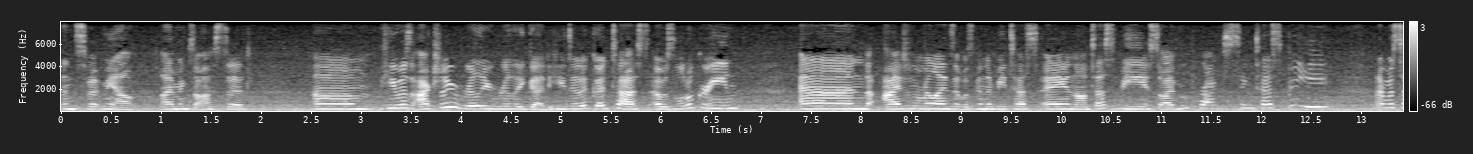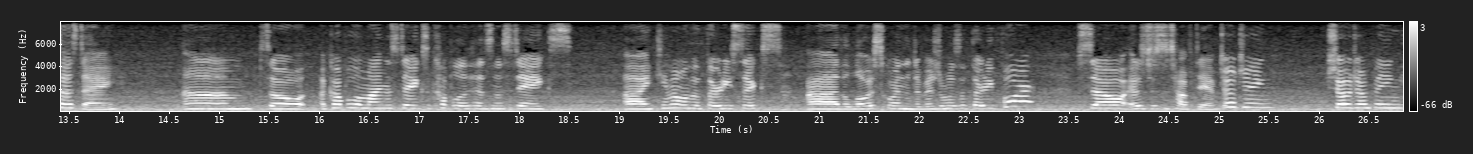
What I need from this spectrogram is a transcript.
and spit me out. I'm exhausted. Um, he was actually really, really good. He did a good test. I was a little green and I didn't realize it was going to be test A and not test B, so I've been practicing test B and it was test A. Um, so a couple of my mistakes, a couple of his mistakes. I came out with a 36. Uh, the lowest score in the division was a 34. So it was just a tough day of judging. Show jumping,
